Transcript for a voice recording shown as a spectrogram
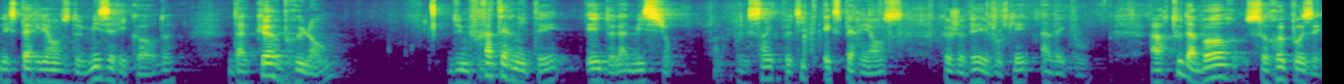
une expérience de miséricorde, d'un cœur brûlant, d'une fraternité et de la mission. Donc cinq petites expériences que je vais évoquer avec vous. Alors tout d'abord, se reposer.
